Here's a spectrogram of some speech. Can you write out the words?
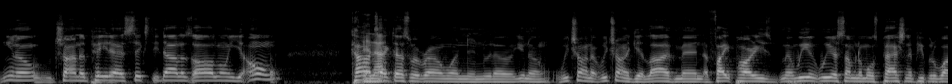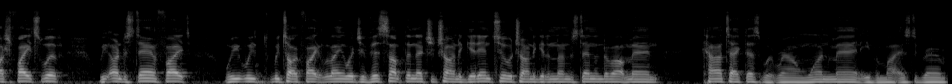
you know, trying to pay that sixty dollars all on your own, contact us with Round One, and you know, you know, we trying to we trying to get live, man. The fight parties, man. We we are some of the most passionate people to watch fights with. We understand fights. We we we talk fight language. If it's something that you're trying to get into or trying to get an understanding about, man, contact us with Round One, man. Even my Instagram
